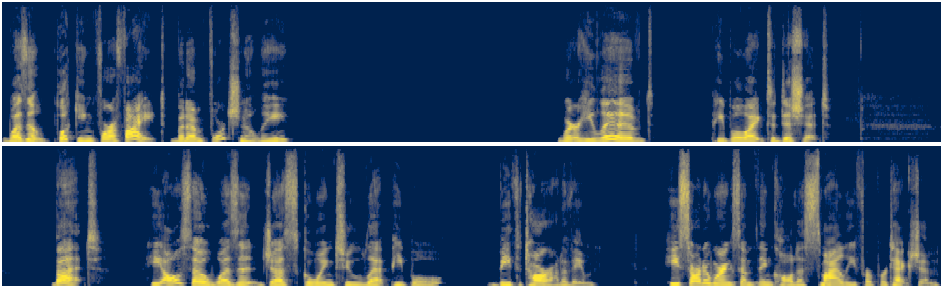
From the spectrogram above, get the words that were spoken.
wasn't looking for a fight, but unfortunately, where he lived, people like to dish it. But he also wasn't just going to let people beat the tar out of him. He started wearing something called a smiley for protection.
